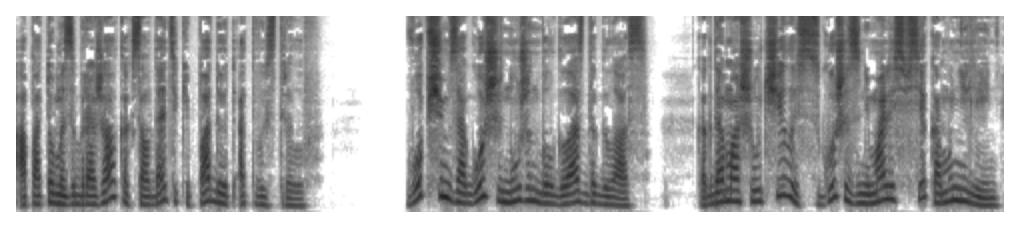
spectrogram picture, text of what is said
а потом изображал, как солдатики падают от выстрелов. В общем, за Гошей нужен был глаз да глаз. Когда Маша училась, с Гошей занимались все, кому не лень.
